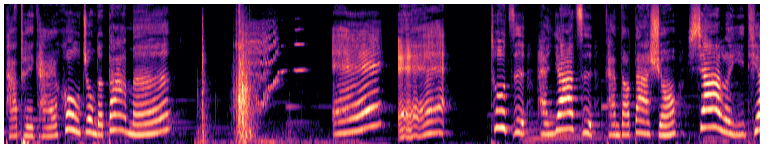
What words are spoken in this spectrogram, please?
他推开厚重的大门，哎哎，兔子和鸭子看到大熊，吓了一跳。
